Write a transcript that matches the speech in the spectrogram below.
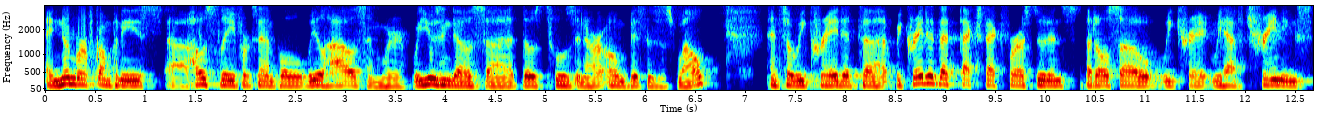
a number of companies uh, hostly for example wheelhouse and we're we're using those uh, those tools in our own business as well. And so we created uh, we created that tech stack for our students but also we create we have trainings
